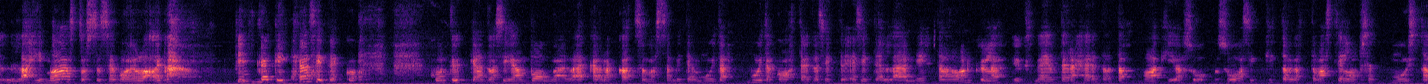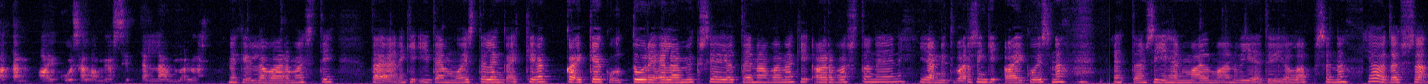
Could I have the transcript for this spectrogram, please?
lähimaastossa. Se voi olla aika pitkäkin käsite, kun, kun tykkään tosiaan bongailla ja käydä katsomassa, miten muita, muita kohteita sitten esitellään, niin tämä on kyllä yksi meidän perheen tota, vakiosuosikki. Toivottavasti lapset muistaa tämän aikuisella myös sitten lämmöllä. No kyllä varmasti tai ainakin itse muistelen kaikkia, kaikkia kulttuurielämyksiä jo tenavanakin arvostaneeni, ja nyt varsinkin aikuisena, että on siihen maailmaan viety jo lapsena. Joo, tuossa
